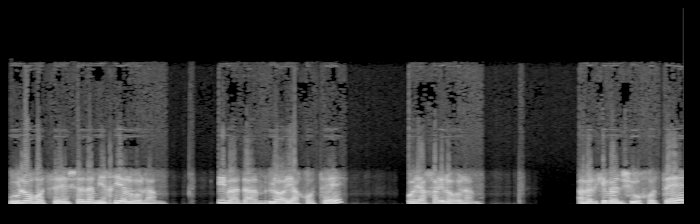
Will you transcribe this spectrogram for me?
הוא לא רוצה שאדם יחיה לעולם. אם האדם לא היה חוטא, הוא היה חי לעולם. אבל כיוון שהוא חוטא,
